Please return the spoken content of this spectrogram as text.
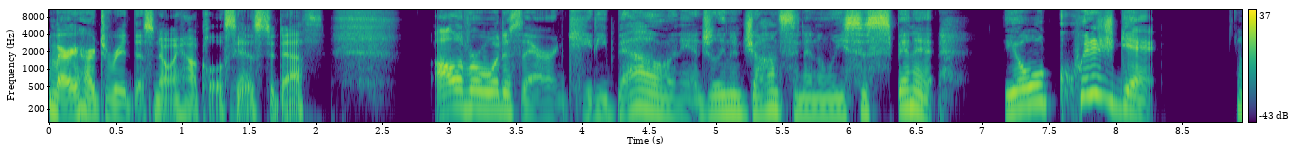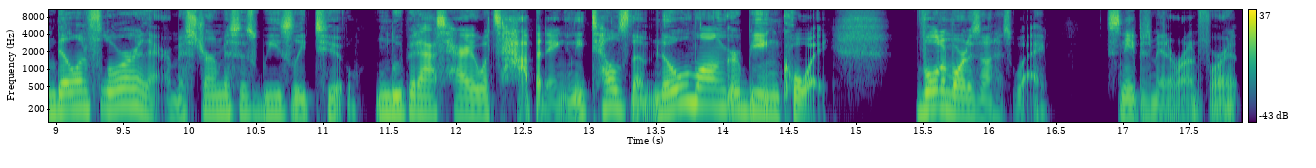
Very hard to read this knowing how close he is to death. Oliver Wood is there, and Katie Bell, and Angelina Johnson, and Alicia Spinnet. The old Quidditch gang. And Bill and Fleur are there, Mr. and Mrs. Weasley too. And Lupin asks Harry what's happening, and he tells them, no longer being coy. Voldemort is on his way. Snape has made a run for it.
